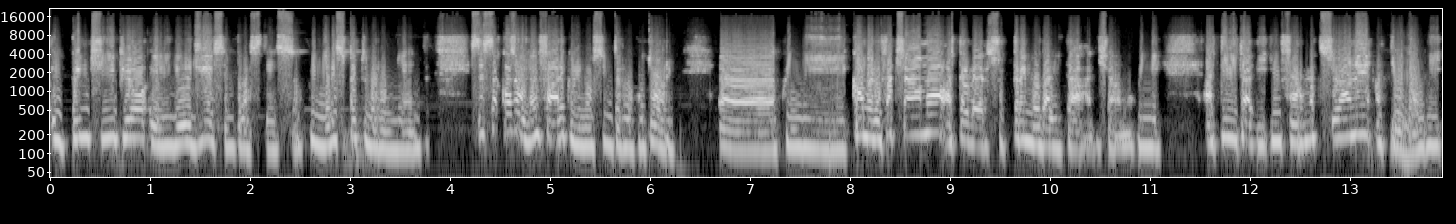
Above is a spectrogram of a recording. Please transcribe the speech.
il principio e l'ideologia è sempre la stessa, quindi rispetto dell'ambiente. Stessa cosa vogliamo fare con i nostri interlocutori, eh, quindi come lo facciamo? Attraverso tre modalità, diciamo, quindi attività di informazione, attività di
